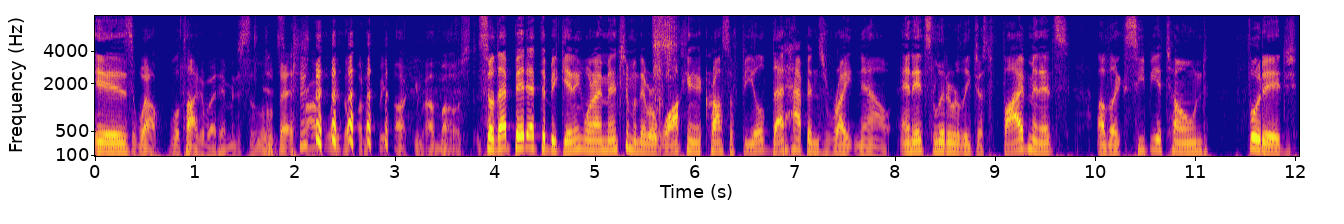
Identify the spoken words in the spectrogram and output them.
is well, we'll talk about him in just a little It's bit. probably the one we'll be talking about most. So that bit at the beginning when I mentioned when they were walking across a field, that happens right now, and it's literally just five minutes of like sepia toned footage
